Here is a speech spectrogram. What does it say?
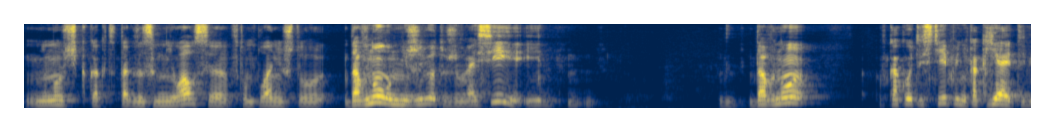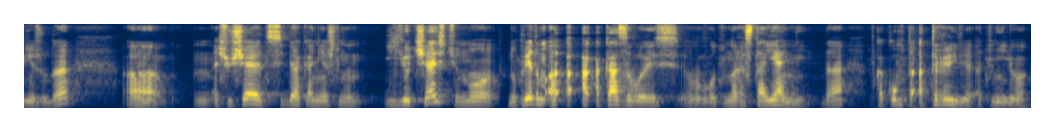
немножечко как-то так засомневался в том плане, что давно он не живет уже в России, и давно в какой-то степени, как я это вижу, да, а, ощущает себя, конечно, ее частью, но, но при этом оказываясь вот на расстоянии, да, в каком-то отрыве от нее,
